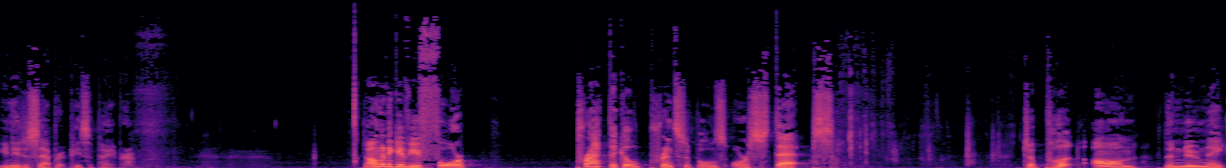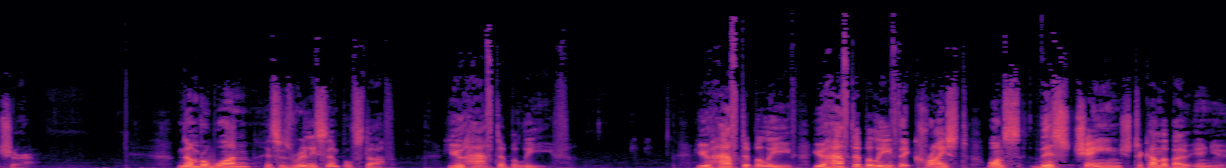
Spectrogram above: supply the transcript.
you need a separate piece of paper. Now, I'm going to give you four practical principles or steps to put on the new nature. Number one, this is really simple stuff. You have to believe. You have to believe. You have to believe that Christ wants this change to come about in you.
